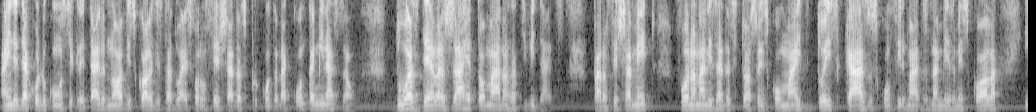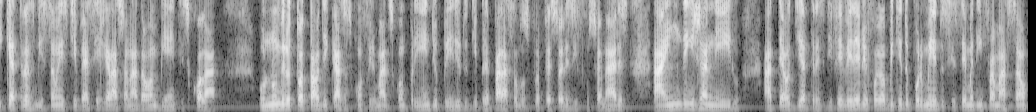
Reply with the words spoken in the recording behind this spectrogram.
Ainda de acordo com o secretário, nove escolas estaduais foram fechadas por conta da contaminação. Duas delas já retomaram as atividades. Para o fechamento, foram analisadas situações com mais de dois casos confirmados na mesma escola e que a transmissão estivesse relacionada ao ambiente escolar. O número total de casos confirmados compreende o período de preparação dos professores e funcionários ainda em janeiro, até o dia 13 de fevereiro, e foi obtido por meio do Sistema de Informação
